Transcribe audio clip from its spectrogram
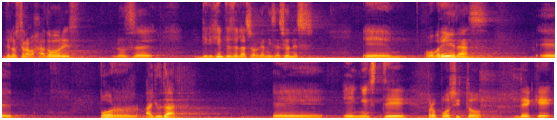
de los trabajadores, los dirigentes de las organizaciones eh, obreras, eh, por ayudar eh, en este propósito de que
